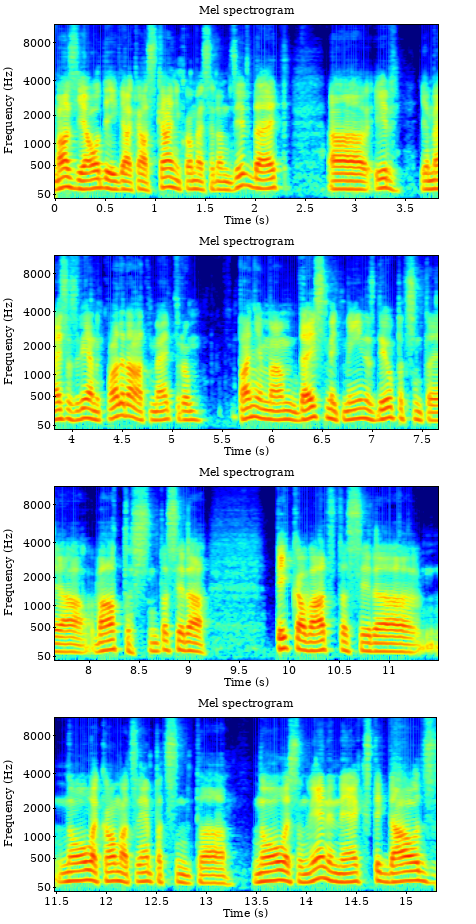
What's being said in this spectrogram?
mazjaudīgākā skaņa, ko mēs varam dzirdēt, uh, ir, ja mēs uz vienu kvadrātmetru paņemam 10 mīnus 12 vatus. Nu, tas ir uh, pikovats, tas ir uh, 0,11 uh, nulles un vieninieks, tik daudz,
